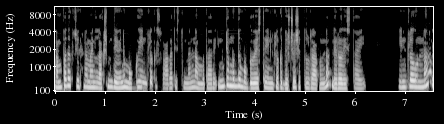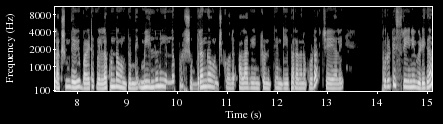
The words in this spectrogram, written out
సంపదకు చిహ్నమైన లక్ష్మీదేవిని ముగ్గు ఇంట్లోకి స్వాగతిస్తుందని నమ్ముతారు. ఇంటి ముందు ముగ్గు వేస్తే ఇంట్లోకి దుష్టశక్తులు రాకుండా నిరోధిస్తాయి. ఇంట్లో ఉన్న లక్ష్మీదేవి బయటకు వెళ్ళకుండా ఉంటుంది. మీ ఇల్లుని ఎల్లప్పుడూ శుభ్రంగా ఉంచుకోవాలి. అలాగే ఇంట్లో నిత్యం దీపారాధన కూడా చేయాలి. పురుటి స్త్రీని విడిగా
